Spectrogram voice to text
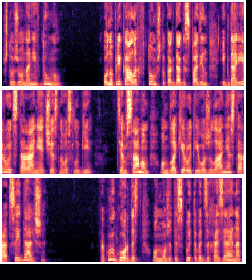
что же он о них думал. Он упрекал их в том, что когда господин игнорирует старания честного слуги, тем самым он блокирует его желание стараться и дальше. Какую гордость он может испытывать за хозяина,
